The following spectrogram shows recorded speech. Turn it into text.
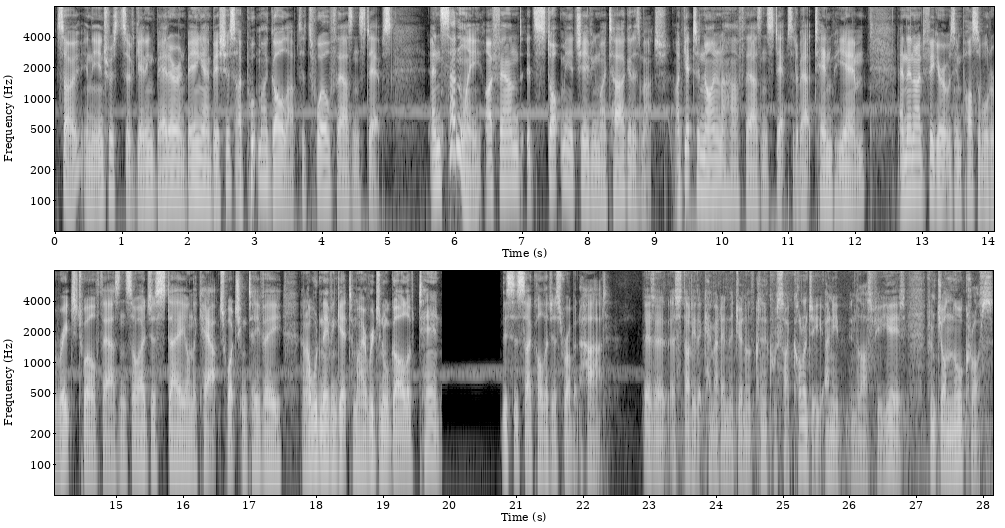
So, in the interests of getting better and being ambitious, I put my goal up to 12,000 steps. And suddenly, I found it stopped me achieving my target as much. I'd get to 9,500 steps at about 10 pm, and then I'd figure it was impossible to reach 12,000, so I'd just stay on the couch watching TV, and I wouldn't even get to my original goal of 10. This is psychologist Robert Hart. There's a, a, study that came out in the Journal of Clinical Psychology only in the last few years from John Norcross.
